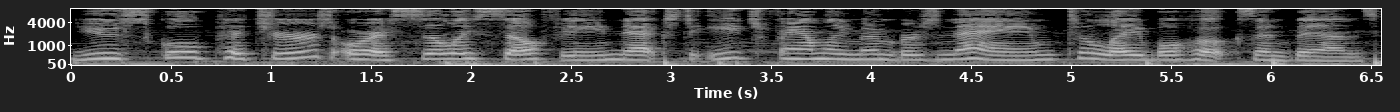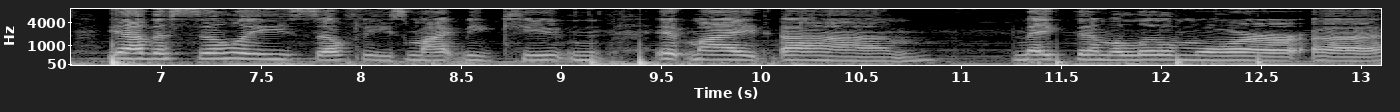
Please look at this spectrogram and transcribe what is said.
use school pictures or a silly selfie next to each family member's name to label hooks and bins. Yeah, the silly selfies might be cute and it might um, make them a little more uh,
